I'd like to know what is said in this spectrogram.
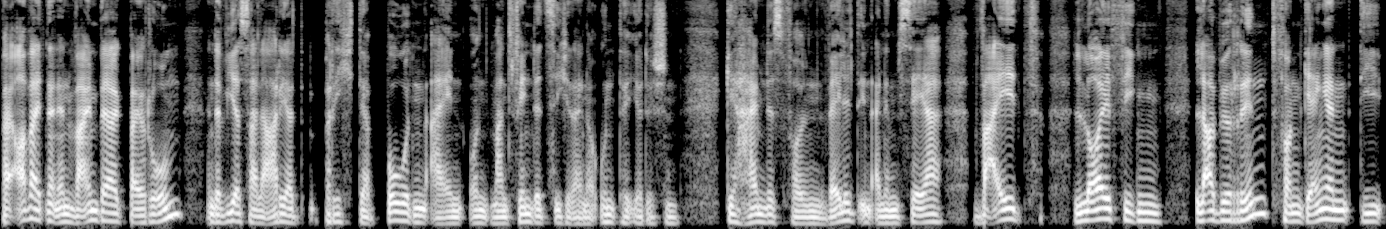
bei Arbeiten in Weinberg bei Rom, in der Via Salaria, bricht der Boden ein und man findet sich in einer unterirdischen, geheimnisvollen Welt, in einem sehr weitläufigen Labyrinth von Gängen, die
